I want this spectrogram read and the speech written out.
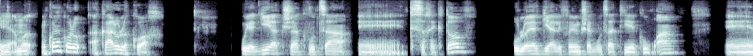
אה, קודם כל הקהל הוא לקוח. הוא יגיע כשהקבוצה אה, תשחק טוב, הוא לא יגיע לפעמים כשהקבוצה תהיה גרועה. אה,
